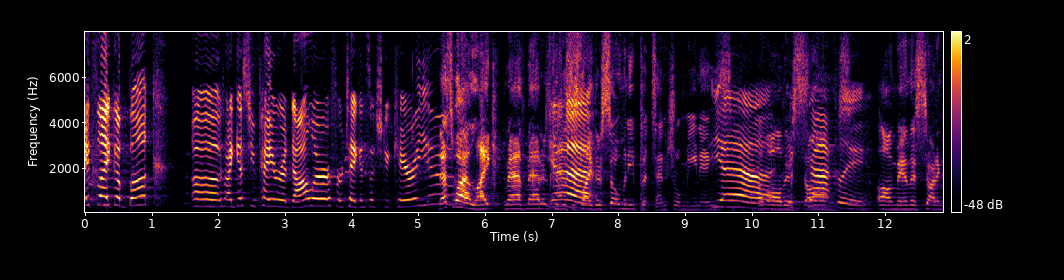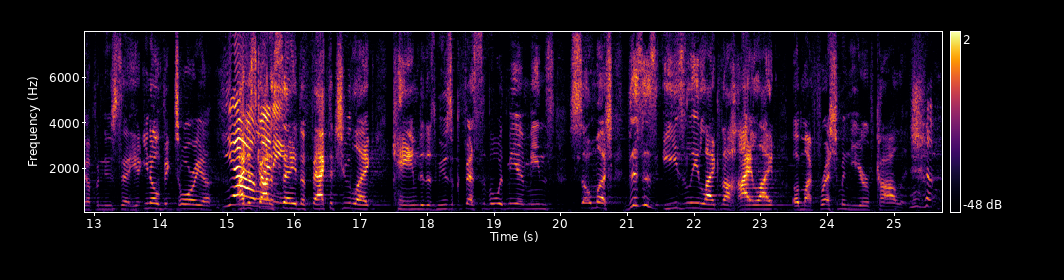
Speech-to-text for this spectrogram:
It's like a buck. Uh, I guess you pay her a dollar for taking such good care of you. That's why I like Math Matters because it's just like there's so many potential meanings Yeah, of all their songs. exactly. Oh man, they're starting up a new set here. You know, Victoria. Yeah, I just gotta Lenny. say the fact that you like came to this music festival with me, it means so much. This is easily like the highlight of my freshman year of college.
